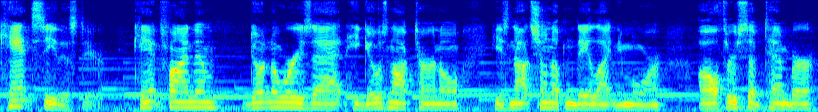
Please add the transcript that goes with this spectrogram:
Can't see this deer. Can't find him. Don't know where he's at. He goes nocturnal. He's not showing up in daylight anymore. All through September,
